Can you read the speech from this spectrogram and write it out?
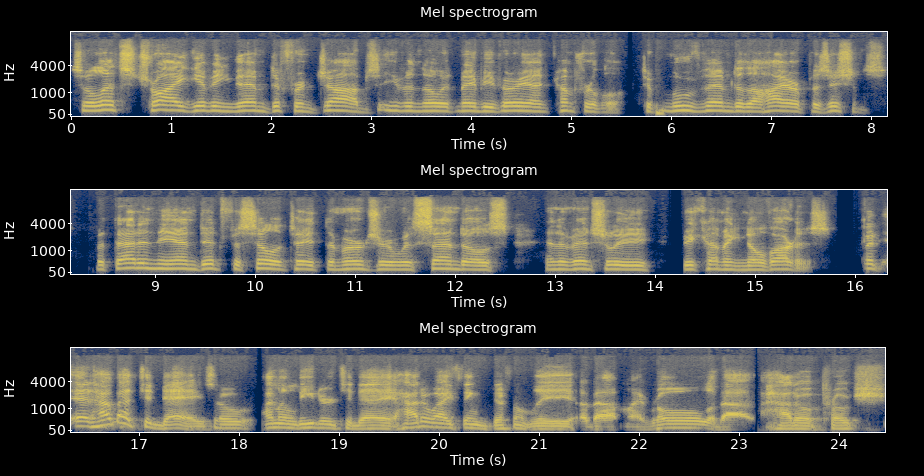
So let's try giving them different jobs, even though it may be very uncomfortable to move them to the higher positions. But that in the end did facilitate the merger with Sandoz and eventually becoming Novartis. But Ed, how about today? So I'm a leader today. How do I think differently about my role, about how to approach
